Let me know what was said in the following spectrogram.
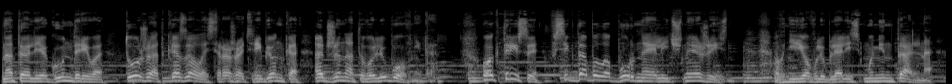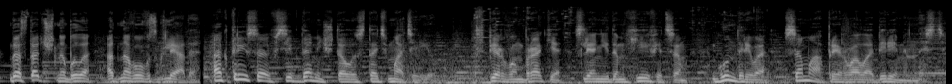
Наталья Гундарева тоже отказалась рожать ребенка от женатого любовника. У актрисы всегда была бурная личная жизнь. В нее влюблялись моментально, достаточно было одного взгляда. Актриса всегда мечтала стать матерью. В первом браке с Леонидом Хейфицем Гундарева сама прервала беременность.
